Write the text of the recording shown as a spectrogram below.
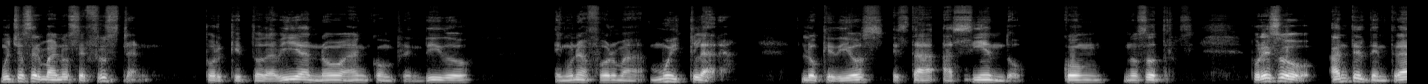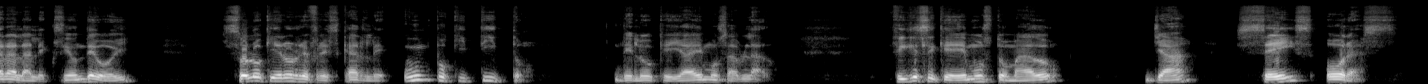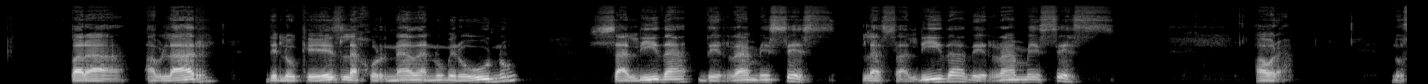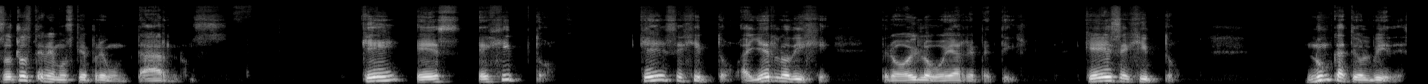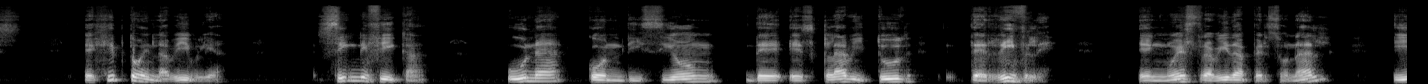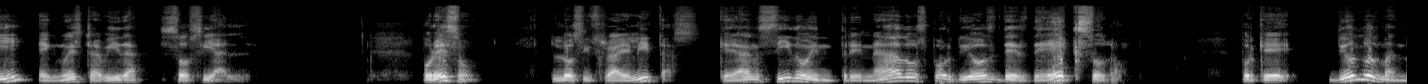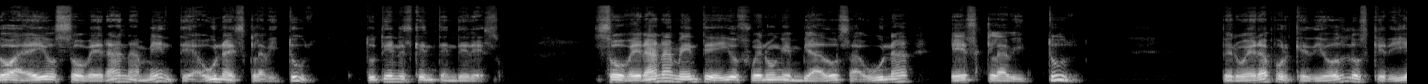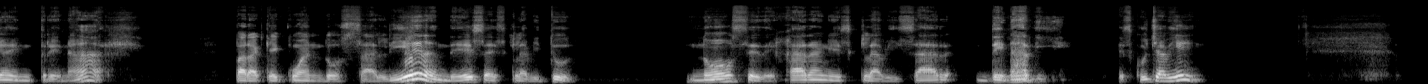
Muchos hermanos se frustran porque todavía no han comprendido en una forma muy clara lo que Dios está haciendo con nosotros. Por eso, antes de entrar a la lección de hoy, solo quiero refrescarle un poquitito de lo que ya hemos hablado. Fíjese que hemos tomado ya seis horas para hablar de lo que es la jornada número uno, salida de Ramesés, la salida de Ramesés. Ahora, nosotros tenemos que preguntarnos, ¿qué es Egipto? ¿Qué es Egipto? Ayer lo dije, pero hoy lo voy a repetir. ¿Qué es Egipto? Nunca te olvides, Egipto en la Biblia significa una condición de esclavitud terrible en nuestra vida personal y en nuestra vida social. Por eso, los israelitas que han sido entrenados por Dios desde Éxodo, porque Dios los mandó a ellos soberanamente a una esclavitud. Tú tienes que entender eso. Soberanamente ellos fueron enviados a una esclavitud, pero era porque Dios los quería entrenar para que cuando salieran de esa esclavitud no se dejaran esclavizar de nadie. Escucha bien.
